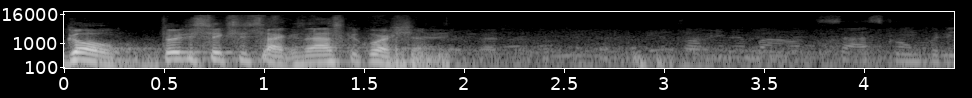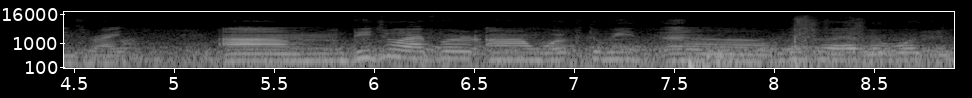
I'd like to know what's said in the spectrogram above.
go. 30, 60 seconds. Ask a question. You're talking about SaaS companies, right? Um, did you ever uh, work with uh, Did you ever work with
